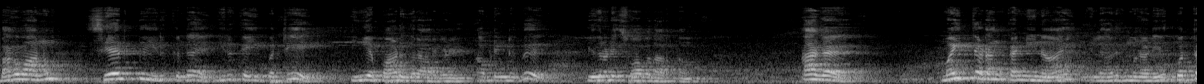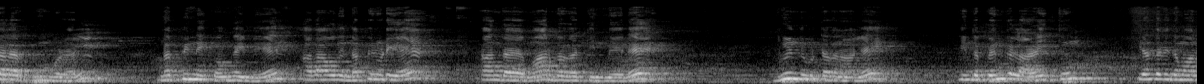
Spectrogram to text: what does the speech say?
பகவானும் சேர்த்து இருக்கின்ற இருக்கை பற்றி இங்கே பாடுகிறார்கள் அப்படின்றது இதனுடைய சோபதார்த்தம் ஆக மைத்தடங் கண்ணினாய் இல்லை அதுக்கு முன்னாடி கொத்தலர் பூங்குழல் நப்பின்னை கொங்கை மேல் அதாவது நப்பினுடைய அந்த மார்பகத்தின் மேலே வீழ்ந்து விட்டதனாலே இந்த பெண்கள் அழைத்தும் எந்த விதமான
